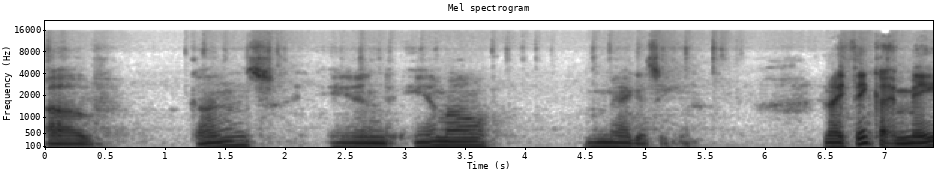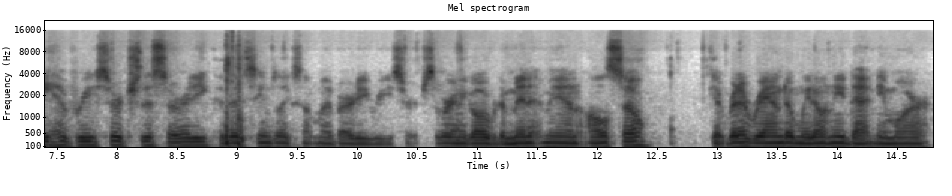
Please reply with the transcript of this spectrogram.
of Guns and Ammo magazine. And I think I may have researched this already because it seems like something I've already researched. So we're going to go over to Minuteman also. Get rid of random. We don't need that anymore.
